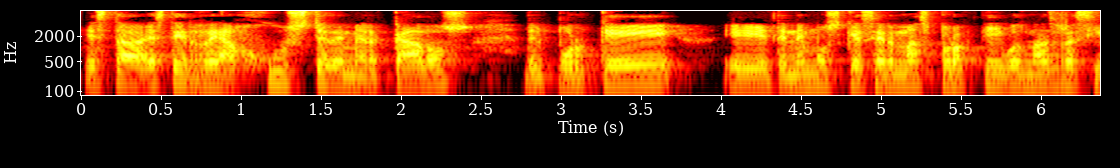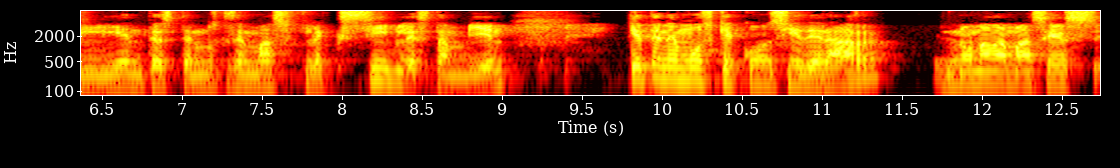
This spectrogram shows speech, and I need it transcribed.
esta, este reajuste de mercados, del por qué eh, tenemos que ser más proactivos, más resilientes, tenemos que ser más flexibles también. ¿Qué tenemos que considerar? No nada más es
